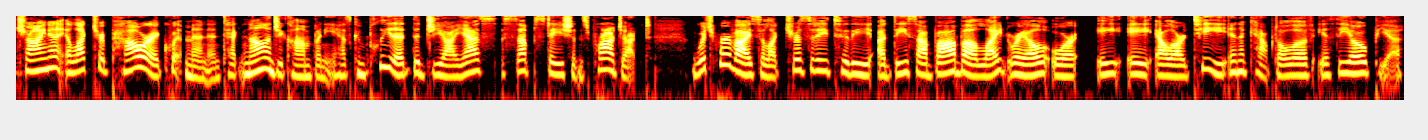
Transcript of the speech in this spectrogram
China Electric Power Equipment and Technology Company has completed the GIS substations project, which provides electricity to the Addis Ababa Light Rail or AALRT in the capital of Ethiopia.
